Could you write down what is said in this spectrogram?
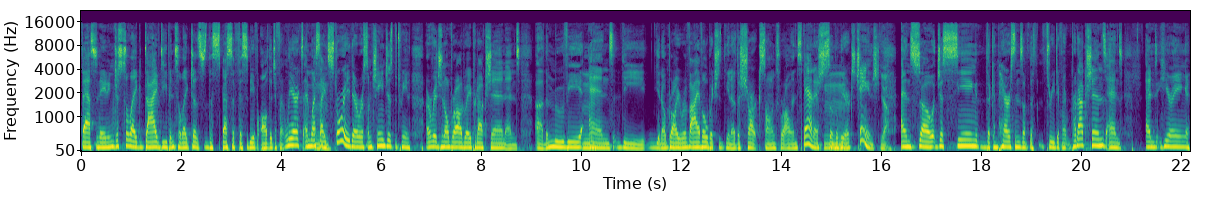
fascinating just to like dive deep into like just the specificity of all the different lyrics. And West Mm. Side Story, there were some changes between original Broadway production and uh, the movie Mm. and the, you know, Broadway revival, which, you know, the Shark songs were all in Spanish. So the lyrics changed. Mm. Yeah. And so just seeing the comparisons of the three different productions and, and hearing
